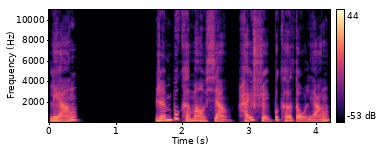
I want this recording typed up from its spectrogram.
量，人不可貌相，海水不可斗量。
